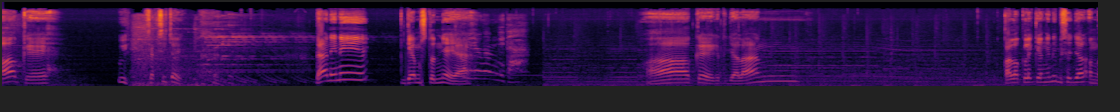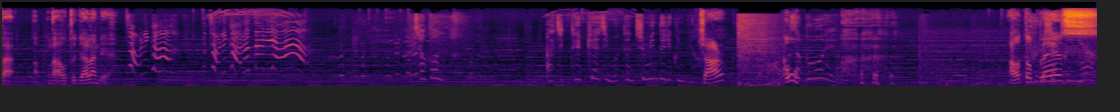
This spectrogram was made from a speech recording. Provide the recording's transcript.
Oke. Wih, seksi coy. Dan ini game stone-nya ya. Oke, kita jalan. Kalau klik yang ini bisa jalan enggak? Enggak auto jalan dia. Char? Oh. auto place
